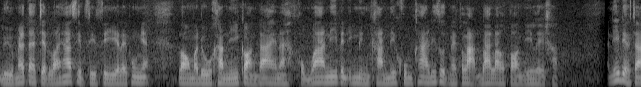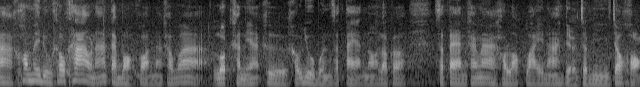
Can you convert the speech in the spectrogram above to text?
หรือแม้แต่ 750 ซีซีอะไรพวกนี้ลองมาดูคันนี้ก่อนได้นะ ผมว่านี่เป็นอีกหนึ่งคันที่คุ้มค่าที่สุดในตลาดบ้านเราตอนนี้เลยครับ อันนี้เดี๋ยวจะค่อมให้ดูคร่าวๆนะ แต่บอกก่อนนะครับว่ารถคันนี้คือเขาอยู่บนสแตนเนาะแล้วก็สแตนข้างหน้าเขาล็อกไว้นะ เดี๋ยวจะมีเจ้าของ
